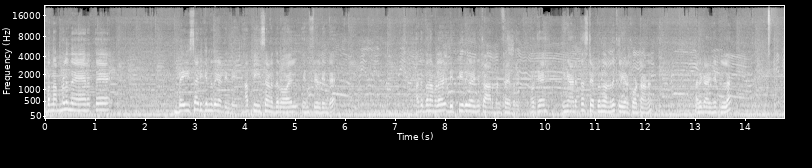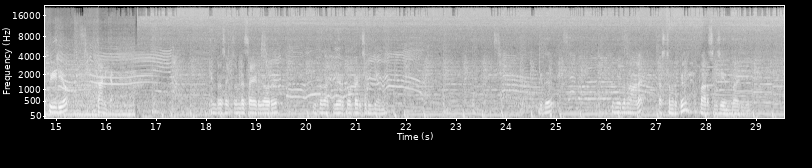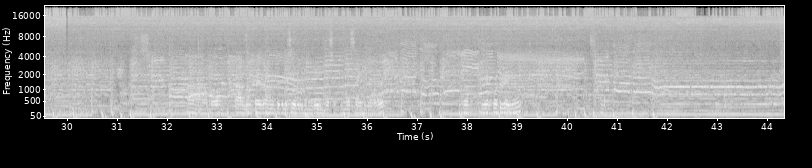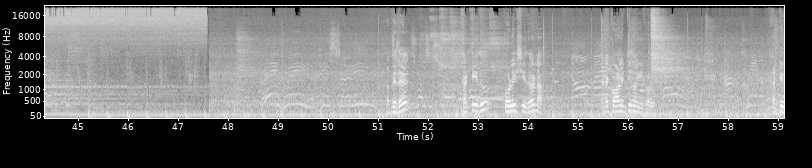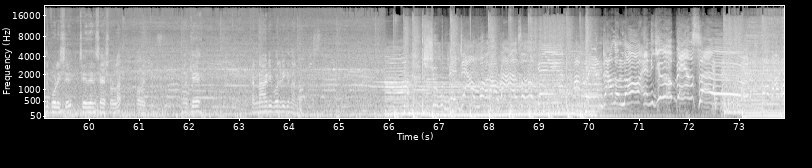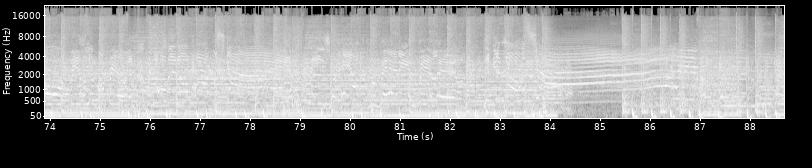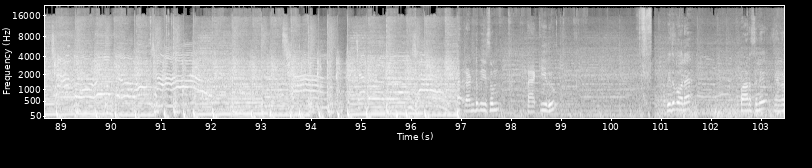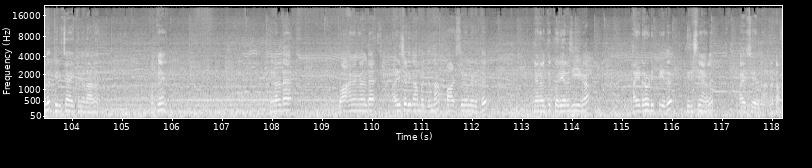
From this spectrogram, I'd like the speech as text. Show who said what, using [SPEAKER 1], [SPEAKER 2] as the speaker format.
[SPEAKER 1] അപ്പം നമ്മൾ നേരത്തെ ബേസ് അടിക്കുന്നത് കണ്ടില്ലേ? ആ പീസാണ് ഇത് റോയൽ എൻഫീൽഡിന്റെ അതിപ്പോൾ നമ്മൾ ഡിപ്പ് ചെയ്ത് കഴിഞ്ഞു കാർബൺ ഫൈബർ ഓക്കെ ഇനി അടുത്ത സ്റ്റെപ്പ് എന്ന് പറയുന്നത് ക്ലിയർ കോട്ടാണ് അത് കഴിഞ്ഞിട്ടുള്ള വീഡിയോ കാണിക്കാം. ഇന്റർസെക്ടറിന്റെ സൈഡ് കവർ ഇപ്പോൾ ആ ക്ലിയർ കോട്ട് അടിച്ചിരിക്കുകയാണ്. ഇത് ഇനിയിപ്പോൾ നാളെ കസ്റ്റമർക്ക് പാർസൽ ചെയ്യുന്നതായിരിക്കും. കാർബൺ ഫൈബറാണ് ഇപ്പോൾ ഇതിൽ ചെയ്തിരിക്കുന്നത്. ഇന്റർസെക്ടറിന്റെ സൈഡ് കവർ അപ്പോൾ എയർപോർട്ട് കഴിഞ്ഞു. അപ്പോൾ ഇത് കട്ട് ചെയ്തു പോളിഷ് ചെയ്തു. കേട്ടോ അതിന്റെ ക്വാളിറ്റി നോക്കിക്കോളൂ. കട്ട് ചെയ്ത് പോളിഷ് ചെയ്തതിന് ശേഷമുള്ള ക്വാളിറ്റി ഓക്കെ കണ്ണാടി പോലെ രണ്ട് പീസും പാക്ക് ചെയ്തു. അപ്പം ഇതുപോലെ പാർസൽ ഞങ്ങൾ തിരിച്ചയക്കുന്നതാണ്. ഓക്കെ നിങ്ങളുടെ വാഹനങ്ങളുടെ അഴിച്ചെടുക്കാൻ പറ്റുന്ന പാർട്സുകളെടുത്ത് ഞങ്ങൾക്ക് കൊറിയർ ചെയ്യുക ഹൈഡ്രോ ഡിപ്പ് ചെയ്ത് തിരിച്ച് ഞങ്ങൾ അയച്ചു തരുന്നതാണ് കേട്ടോ.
